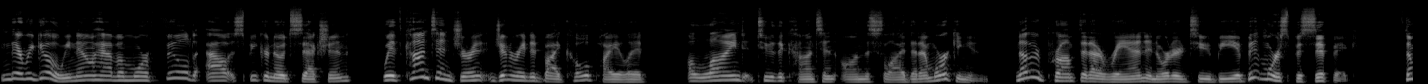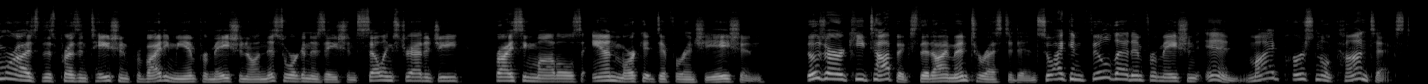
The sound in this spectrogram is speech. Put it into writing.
And there we go. We now have a more filled out speaker notes section with content ger- generated by Copilot aligned to the content on the slide that I'm working in. Another prompt that I ran in order to be a bit more specific summarized this presentation providing me information on this organization's selling strategy, pricing models, and market differentiation. Those are key topics that I'm interested in, so I can fill that information in, my personal context,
